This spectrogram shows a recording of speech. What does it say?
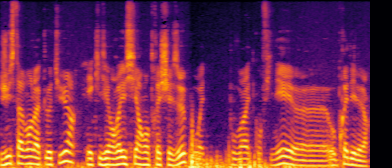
juste avant la clôture, et qui ont réussi à rentrer chez eux pour être pouvoir être confinés euh, auprès des leurs.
